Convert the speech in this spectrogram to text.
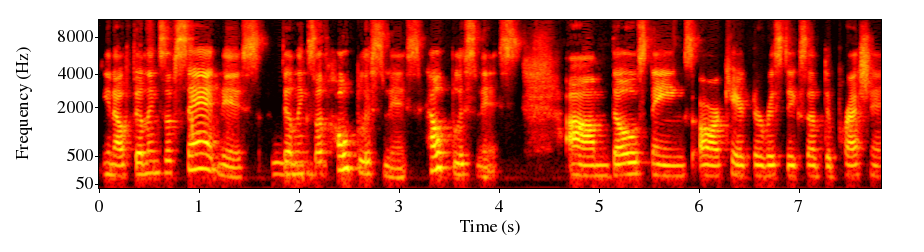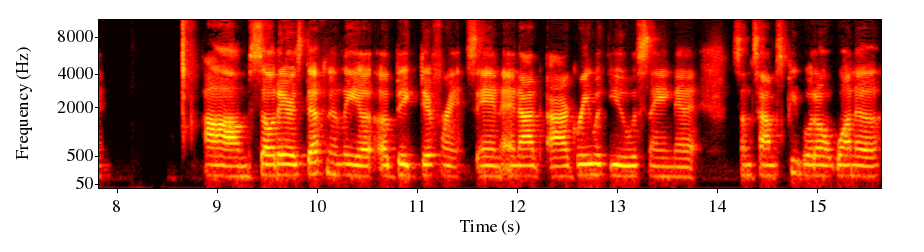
you know feelings of sadness mm-hmm. feelings of hopelessness helplessness um, those things are characteristics of depression um, so there's definitely a, a, big difference. And, and I, I agree with you with saying that sometimes people don't want to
